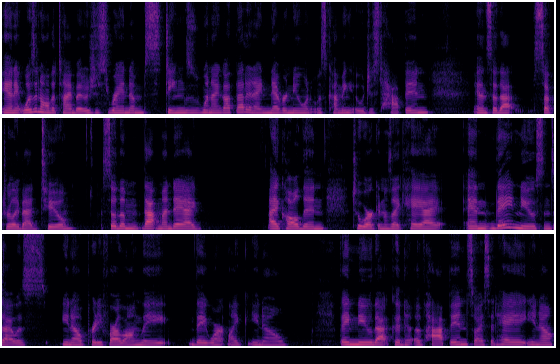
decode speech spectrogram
And it wasn't all the time, but it was just random stings when I got that, and I never knew when it was coming. It would just happen. And so that sucked really bad too so the that Monday I I called in to work and was like, "Hey, I and they knew since I was, you know, pretty far along, they they weren't like, you know, they knew that could have happened. So I said, "Hey, you know,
